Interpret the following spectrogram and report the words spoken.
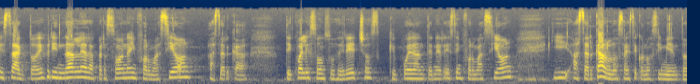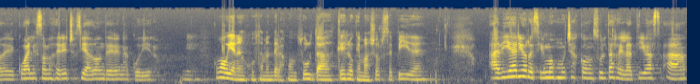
Exacto, es brindarle a la persona información acerca de cuáles son sus derechos, que puedan tener esa información y acercarlos a ese conocimiento de cuáles son los derechos y a dónde deben acudir. ¿Cómo vienen justamente las consultas? ¿Qué es lo que mayor se pide? A diario recibimos muchas consultas relativas a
